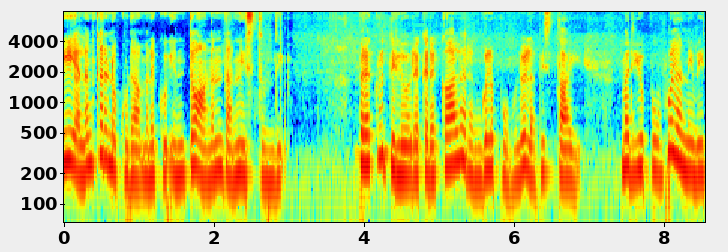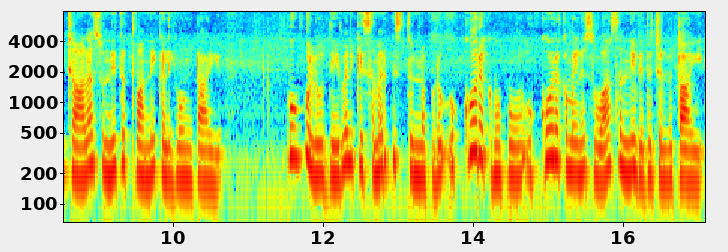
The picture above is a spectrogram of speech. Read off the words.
ఈ అలంకరణ కూడా మనకు ఎంతో ఆనందాన్ని ఇస్తుంది. ప్రకృతిలో రకరకాల రంగుల పువ్వులు లభిస్తాయి. మరియు పువ్వులు అనేవి చాలా సున్నితత్వాన్ని కలిగి ఉంటాయి. పువ్వులు దేవునికి సమర్పిస్తున్నప్పుడు ఒక్కో రకము పువ్వు ఒక్కో రకమైన సువాసనని వెదజల్లుతాయి.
